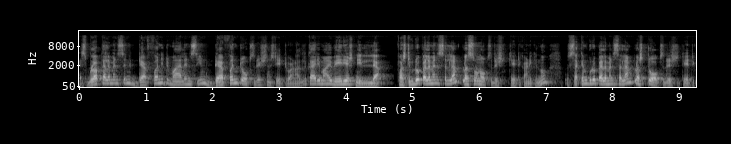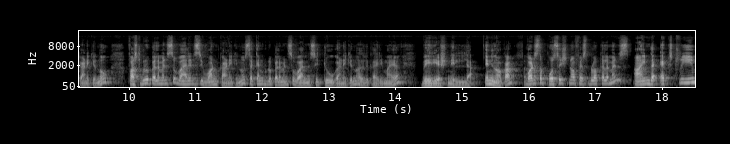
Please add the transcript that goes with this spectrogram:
എസ് ബ്ലോക്ക് എലമെൻസിന് ഡെഫിനിറ്റ് വാലൻസിയും ഡെഫിനിറ്റ് ഓക്സിഡേഷൻ സ്റ്റേറ്റുമാണ് അതിൽ കാര്യമായ വേരിയേഷൻ ഇല്ല. ഫസ്റ്റ് ഗ്രൂപ്പ് എലമെൻസ് എല്ലാം പ്ലസ് വൺ ഓക്സിഡേഷൻ സ്റ്റേറ്റ് കാണിക്കുന്നു. സെക്കൻഡ് ഗ്രൂപ്പ് എലമെൻസ് എല്ലാം പ്ലസ് ടു ഓക്സിഡേഷൻ സ്റ്റേറ്റ് കാണിക്കുന്നു. First group elements valency one കാണിക്കുന്നു. Second group elements valency two കാണിക്കുന്നു. അതിൽ കാര്യമായ വേരിയേഷൻ ഇല്ല. ഇനി നോക്കാം. നോക്കാം. What is the position of S block elements in the extreme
